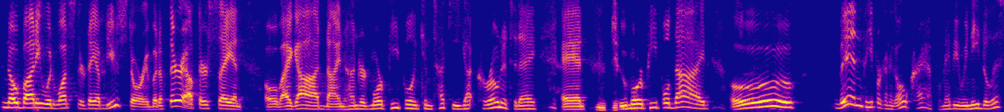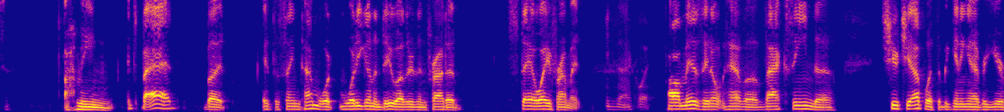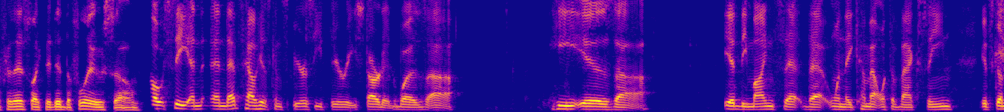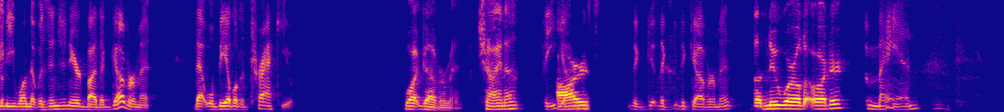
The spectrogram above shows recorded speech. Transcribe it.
nobody would watch their damn news story. But if they're out there saying, "Oh my God, 900 more people in Kentucky got corona today, and mm-hmm. two more people died," oh, then people are going to go, "Oh crap, well, maybe we need to listen." I mean, it's bad, but at the same time, what what are you going to do other than try to stay away from it? Exactly. Problem is, they don't have a vaccine to shoot you up with the beginning of every year for this, like they did the flu. So, Oh, see, and and that's how his conspiracy theory started. Was uh, he is uh, in the mindset that when they come out with a vaccine, it's going to be one that was engineered by the government that will be able to track you. what government? China, The ours, the, the the government, the New World Order. the man.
